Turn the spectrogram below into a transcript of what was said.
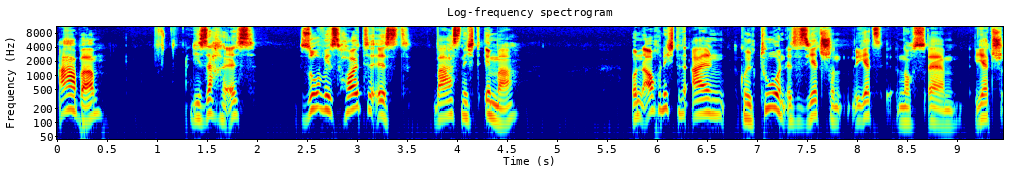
Aber die Sache ist, so wie es heute ist, war es nicht immer. Und auch nicht in allen Kulturen ist es jetzt schon, jetzt noch, ähm, jetzt,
